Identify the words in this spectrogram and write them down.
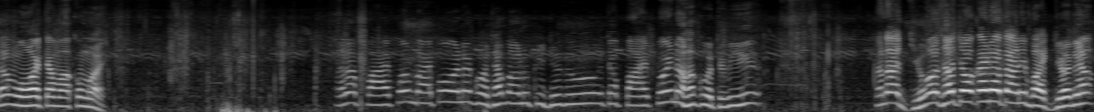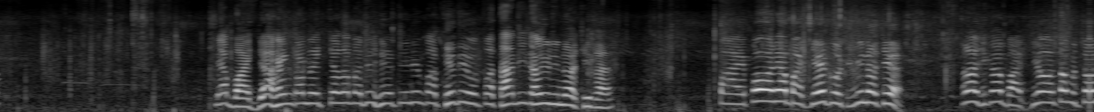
દમ હોય તમાકુમાં અને પાઇપો ને અને ગોઠવવાનું કીધું તું, તો પાઇપો ન ગોઠવી. અને આ જ્યો છે ચોકે ને તાણી ભાગ્યો ને. ત્યાં ભાજ્યા હંગ તો વેચ્યો તો બધી ખેતીની પથેથી પથારી થયું નથી થાય. પાઇપો અને ભાજ્ય ગોઠવી નથી શીખા ભાજ્યો તો તો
